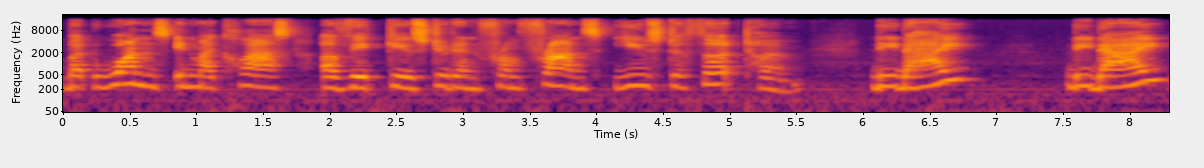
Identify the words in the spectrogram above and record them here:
But once in my class, a kiều student from France used the third term, đi đái. Đi đái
